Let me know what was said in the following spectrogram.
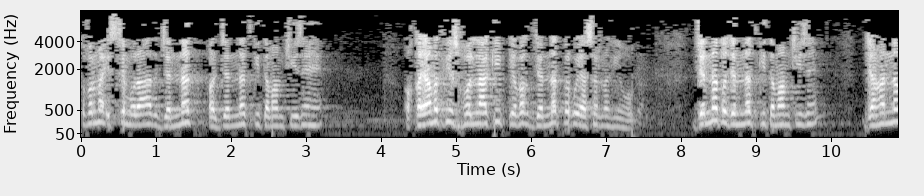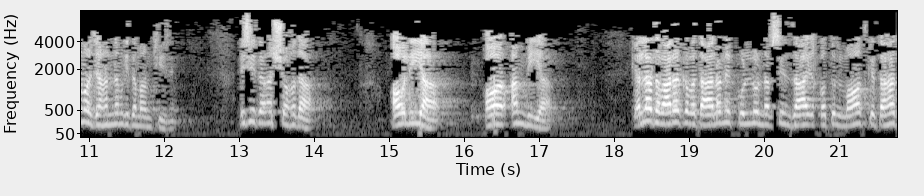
تو فرما اس سے مراد جنت اور جنت کی تمام چیزیں ہیں۔ اور قیامت کی اس ہولناکی کے وقت جنت پر کوئی اثر نہیں ہوگا۔ جنت اور جنت کی تمام چیزیں، جہنم اور جہنم کی تمام چیزیں۔ اسی طرح شہدا اولیاء اور انبیاء۔ کہ اللہ تبارک و تعالی نے کلو نفسن ذائقت الموت کے تحت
